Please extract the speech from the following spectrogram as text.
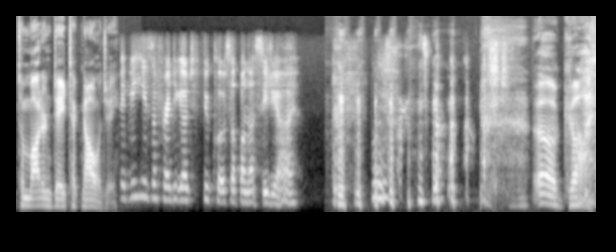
to modern day technology. Maybe he's afraid to go too close up on that CGI. Oh God.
